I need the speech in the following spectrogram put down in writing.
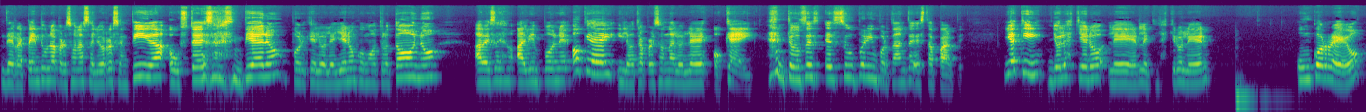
de repente una persona salió resentida o ustedes se resintieron porque lo leyeron con otro tono. A veces alguien pone ok y la otra persona lo lee ok. Entonces es súper importante esta parte. Y aquí yo les quiero leer, les quiero leer un correo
